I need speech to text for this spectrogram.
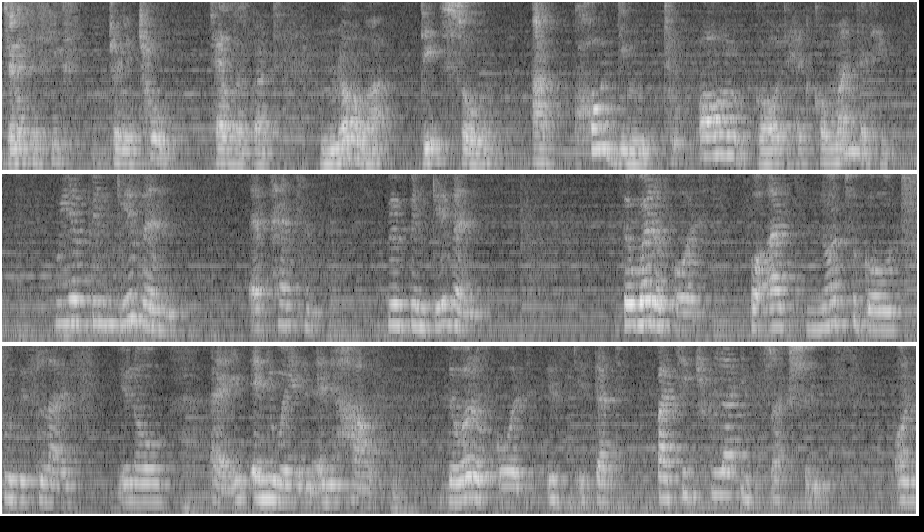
Genesis 6 22 tells us that Noah did so according to all God had commanded him. We have been given a pattern. We have been given the Word of God for us not to go through this life, you know, uh, in any way and anyhow. The Word of God is, is got particular instructions on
